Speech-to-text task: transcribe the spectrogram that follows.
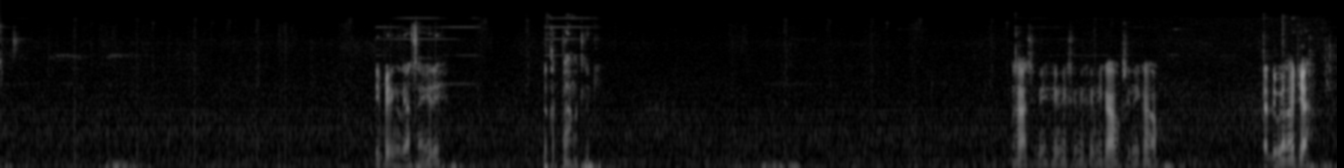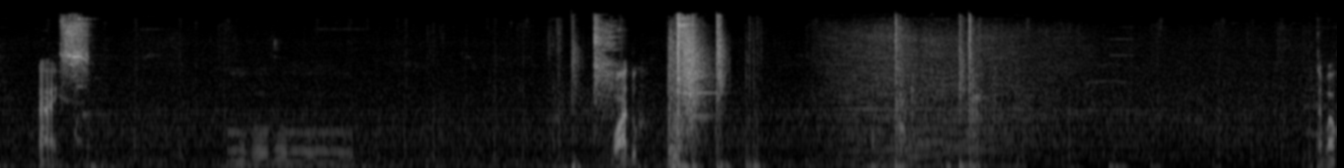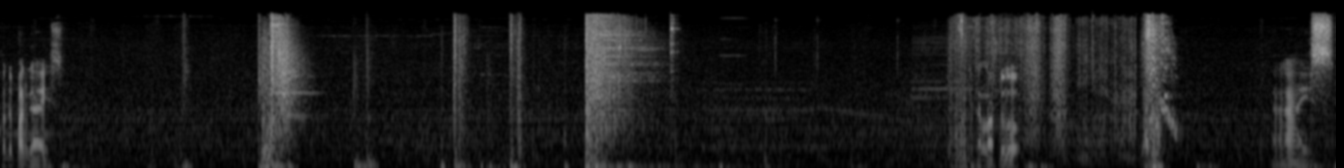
Dia pengen ngeliat saya deh. Deket banget lagi. Nah sini sini sini sini kau sini kau. Kita duel aja. Nice. Uh, uh, uh, uh. waduh bawa ke depan guys. Kita load dulu. Nice.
